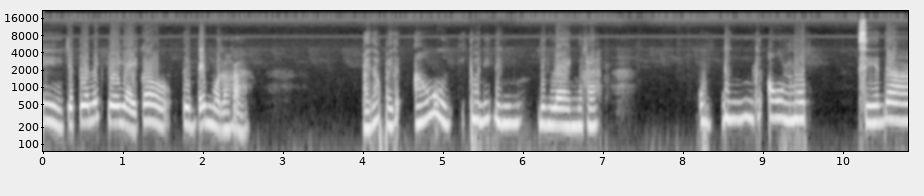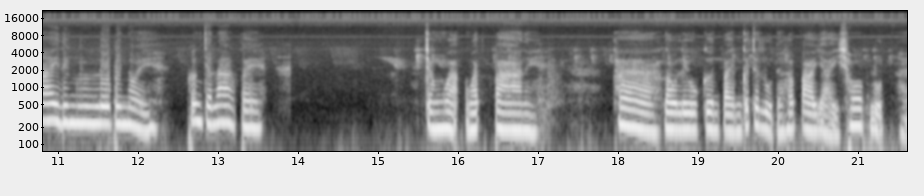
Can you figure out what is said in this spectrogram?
นี่ จะตัวเล็กตัวใหญ่ก็ตื่นเต้นหมดแล้วค่ะ แล้วไปแล้วเอ้าอีกตัวนี้ดึงดึงแรงนะคะอุ๊ยดึงเอาหลุด เสียดายดึงเร็วไปหน่อย เพิ่งจะลากไป จังหวะวัดปลาเนี่ยถ้าเราเร็วเกินไปมันก็จะหลุดนะคะปลาใหญ่ชอบหลุดค่ะ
